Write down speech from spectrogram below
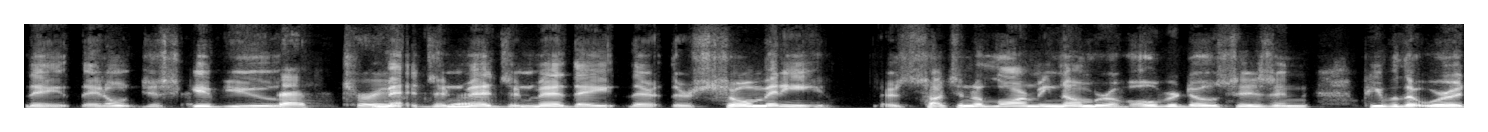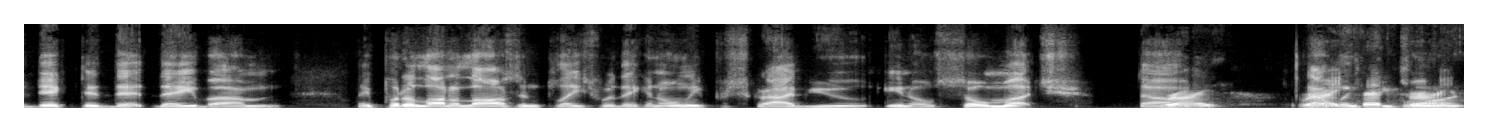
they they don't just give you meds and yeah. meds and med. They there, there's so many there's such an alarming number of overdoses and people that were addicted that they've um they put a lot of laws in place where they can only prescribe you you know so much um, right right that that's right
